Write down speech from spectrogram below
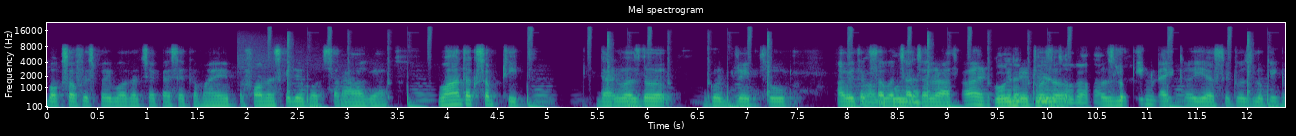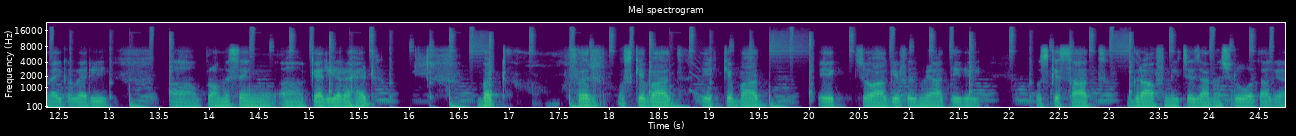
बॉक्स ऑफ़िस पे बहुत अच्छे पैसे कमाए। परफॉर्मेंस के लिए बहुत सराहा गया। वहाँ तक सब ठीक। था that was the good breakthrough अभी तक सब अच्छा चल रहा था and it was was looking like yes it was looking like a very promising career ahead but फिर उसके बाद एक के बाद एक जो आगे फ़िल्में आती गई उसके साथ ग्राफ नीचे जाना शुरू होता गया।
